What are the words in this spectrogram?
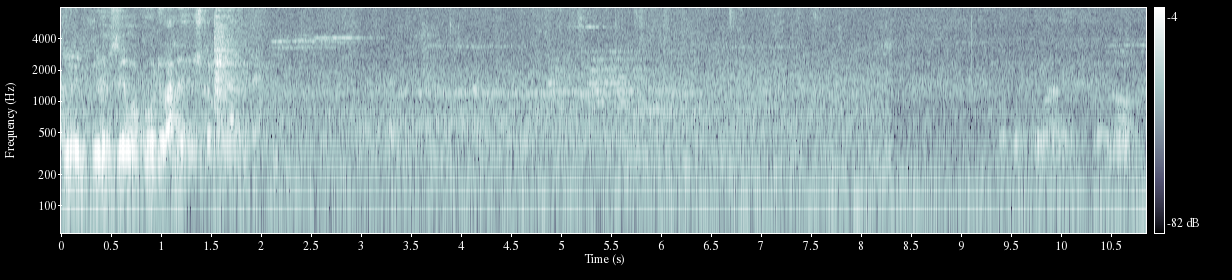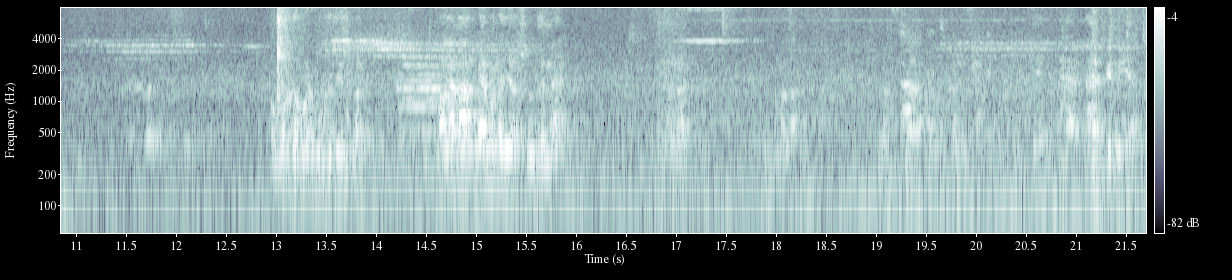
అన్ని చూసి ఒక కోటి వాళ్ళ తీసుకుని మళ్ళా కాలంటే ఏమన్నా చేసుకుంటుందా మళ్ళా మళ్ళా హ్యాపీ న్యూ ఇయర్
